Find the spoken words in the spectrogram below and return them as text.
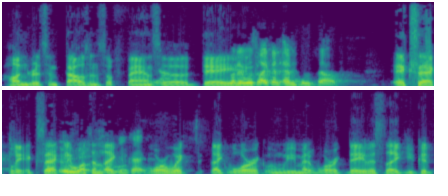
hundreds and thousands of fans Yeah. a day. But it was like an empty cell. Exactly, exactly. it It, was, wasn't it like. Okay. Warwick, like Warwick when we met Warwick Davis. Like you could,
